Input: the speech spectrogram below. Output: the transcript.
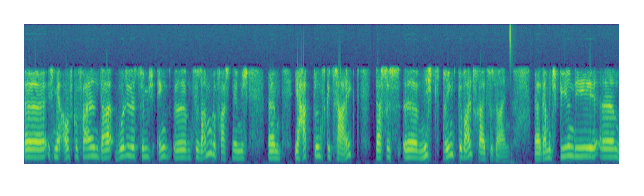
äh, ist mir aufgefallen, da wurde das ziemlich eng äh, zusammengefasst, nämlich ähm, ihr habt uns gezeigt, dass es äh, nichts bringt, gewaltfrei zu sein. Äh, damit spielen die äh,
